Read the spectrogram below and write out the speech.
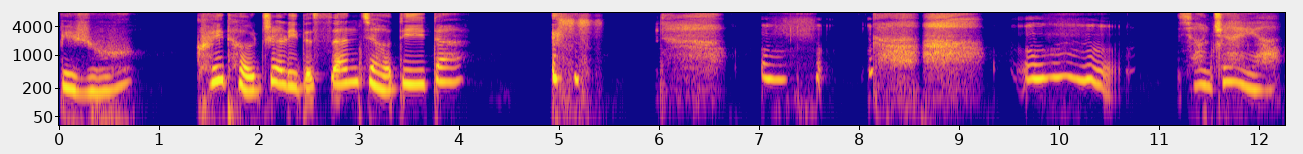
比如龟头这里的三角地带，嗯。嗯，像这样，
